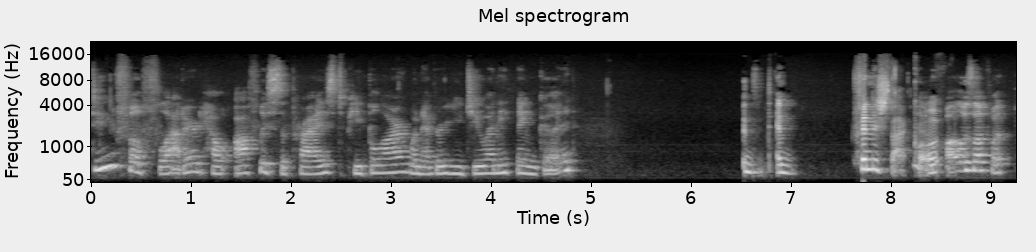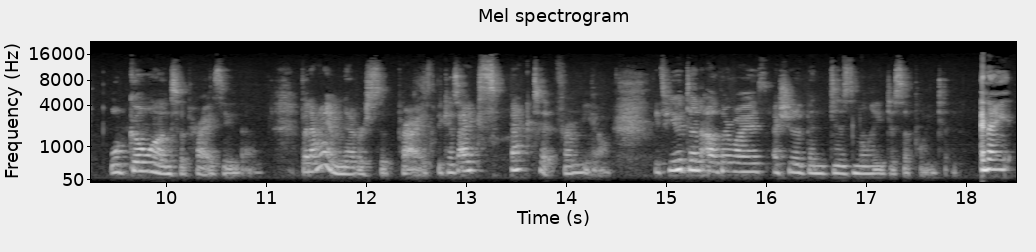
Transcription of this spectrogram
Do you feel flattered how awfully surprised people are whenever you do anything good? And, and finish that quote. Follows up with, Well, go on surprising them. But I am never surprised because I expect it from you. If you had done otherwise, I should have been dismally disappointed. And I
